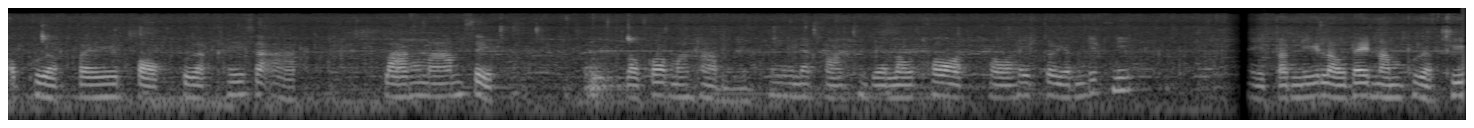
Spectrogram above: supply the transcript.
เอาเผือกไปปอกเปลือกให้สะอาดล้างน้ำเสร็จ เราก็มาหั่นนี่นะคะ เดี๋ยวเราทอดพอให้เกรียมนิดๆนี่ตอนนี้เราได้นำเผือกที่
